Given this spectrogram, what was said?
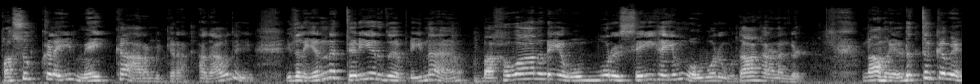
பசுக்களை மேய்க்க ஆரம்பிக்கிறான் அதாவது இதில் என்ன தெரியுது அப்படின்னா பகவானுடைய ஒவ்வொரு செய்கையும் ஒவ்வொரு உதாகரணங்கள் நாம் எடுத்துக்க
